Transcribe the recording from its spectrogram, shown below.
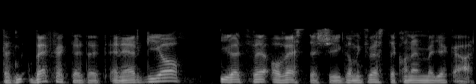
tehát befektetett energia, illetve a veszteség, amit vesztek, ha nem megyek át.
